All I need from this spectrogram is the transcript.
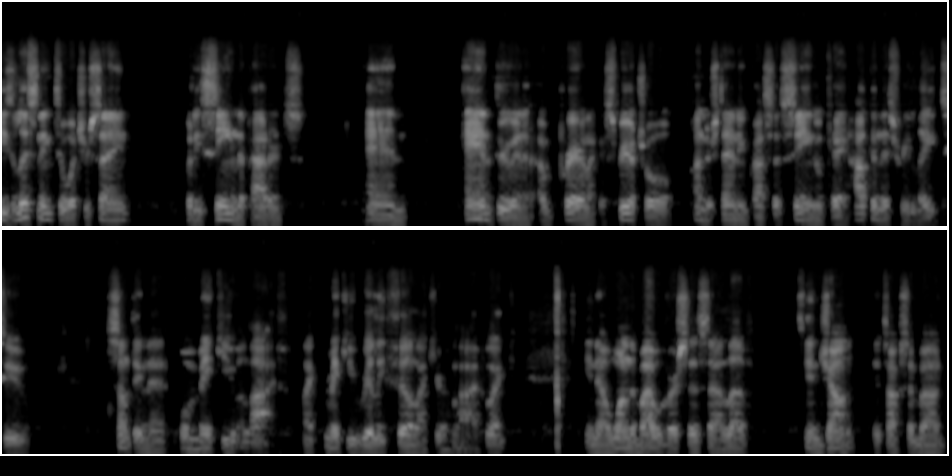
he's listening to what you're saying but he's seeing the patterns and and through a prayer like a spiritual understanding process seeing okay how can this relate to something that will make you alive like make you really feel like you're alive like you know one of the bible verses i love in John, it talks about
